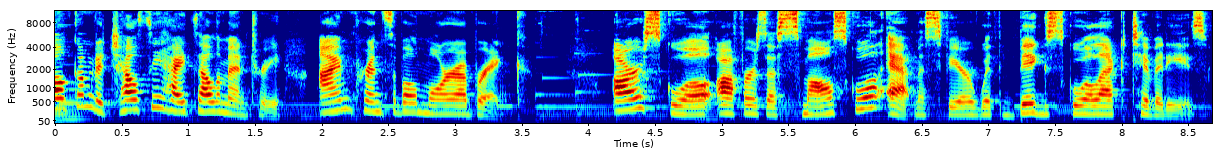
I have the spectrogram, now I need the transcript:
Welcome to Chelsea Heights Elementary. I'm Principal Maura Brink. Our school offers a small school atmosphere with big school activities.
